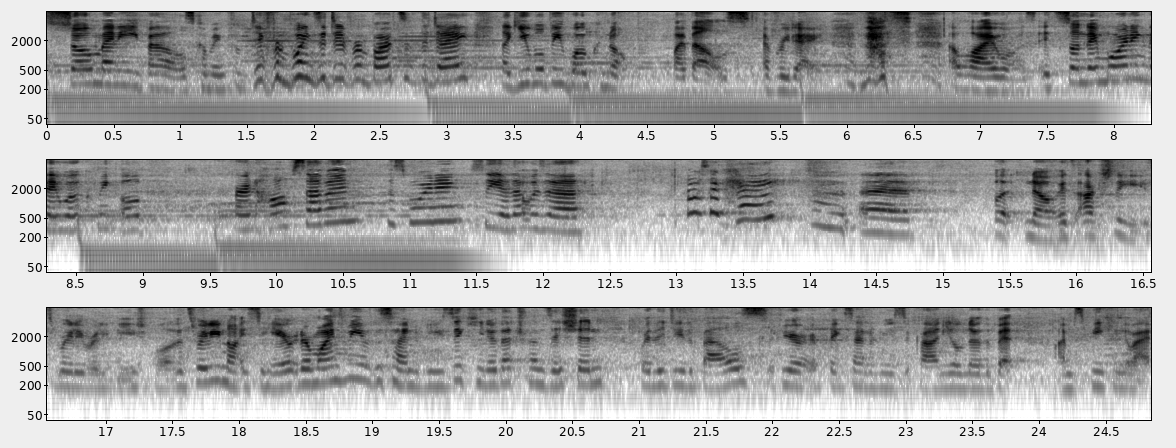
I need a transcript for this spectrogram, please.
so many bells coming from different points at different parts of the day. Like you will be woken up by bells every day. That's how I was. It's Sunday morning. They woke me up around half seven this morning. So yeah, that was a, uh, that was okay. Uh, but no, it's actually, it's really, really beautiful. And it's really nice to hear. It reminds me of the Sound of Music. You know that transition where they do the bells? If you're a big Sound of Music fan, you'll know the bit I'm speaking about.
